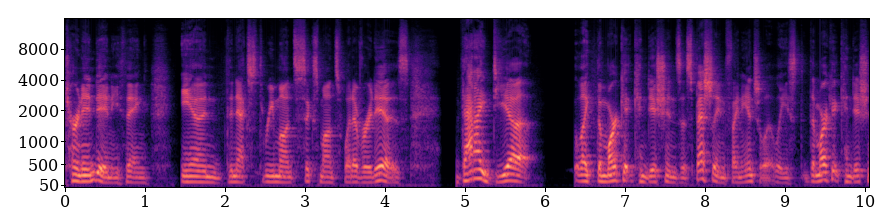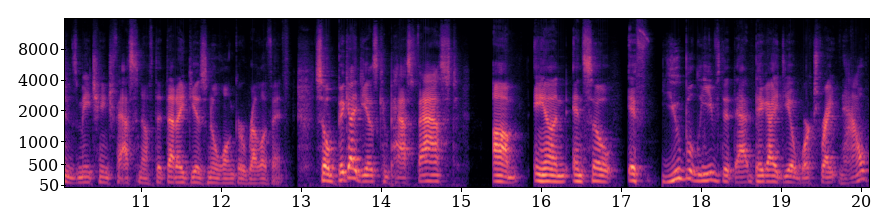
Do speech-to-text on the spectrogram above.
turn into anything in the next 3 months, 6 months, whatever it is. That idea like the market conditions especially in financial at least the market conditions may change fast enough that that idea is no longer relevant. So big ideas can pass fast. Um, and and so if you believe that that big idea works right now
